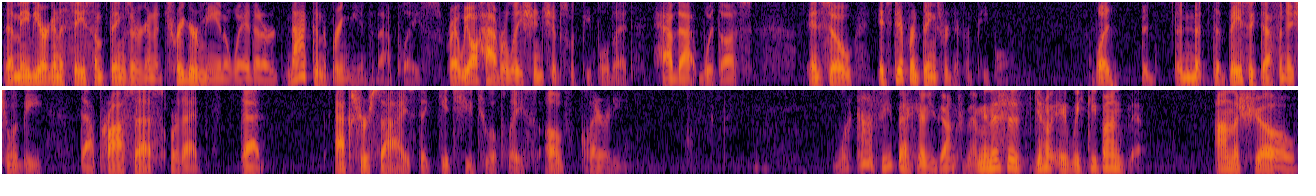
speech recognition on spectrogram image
that maybe are going to say some things that are going to trigger me in a way that are not going to bring me into that place, right? We all have relationships with people that have that with us. And so it's different things for different people. But the, the, the basic definition would be that process or that, that exercise that gets you to a place of clarity. What kind of feedback have you gotten from? I mean, this is you know we keep on on the show,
